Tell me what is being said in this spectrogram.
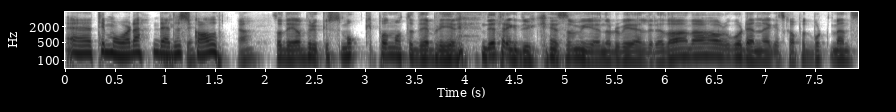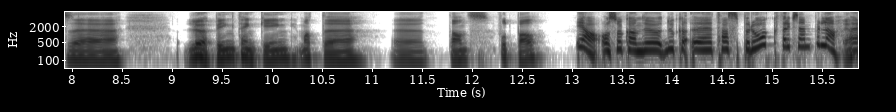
eh, til målet, det du skal. Ja, Så det å bruke smokk, på en måte, det, blir, det trenger du ikke så mye når du blir eldre. Da, da går den egenskapen bort. Mens eh, løping, tenking, matte, eh, dans, fotball Ja, og så kan du, du eh, ta språk, eksempel. Ja, ja.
